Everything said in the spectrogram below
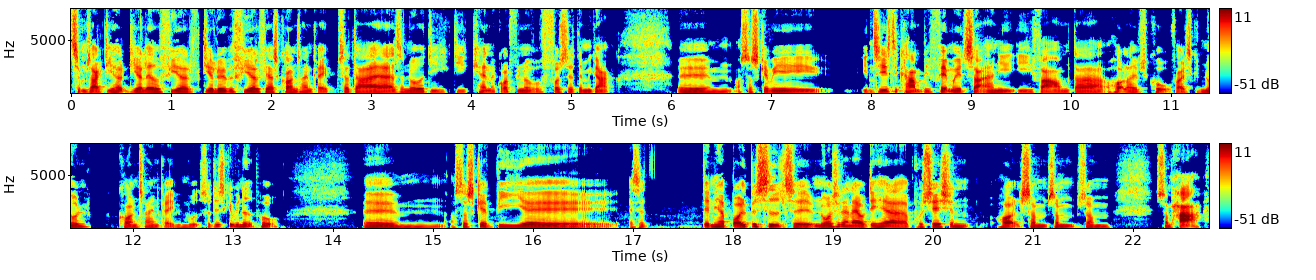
som sagt, de har, de har, lavet fire, de har løbet 74 kontraangreb, så der er altså noget, de, de kan godt finde ud af for at sætte dem i gang. Øhm, og så skal vi i den sidste kamp i 5-1 sejren i, i Farum, der holder FCK faktisk 0 kontraangreb imod, så det skal vi ned på. Øhm, og så skal vi, øh, altså den her boldbesiddelse, Nordsjælland er jo det her possession hold, som, som, som, som har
